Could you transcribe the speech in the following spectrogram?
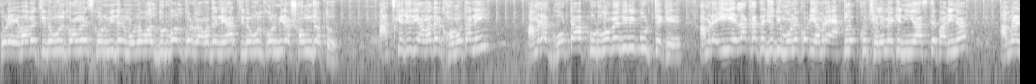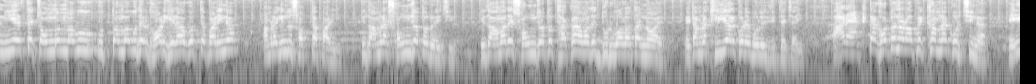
করে এভাবে তৃণমূল কংগ্রেস কর্মীদের মনোবল দুর্বল করবে। আমাদের নেহাত তৃণমূল কর্মীরা সংযত। আজকে যদি আমাদের ক্ষমতা নেই আমরা গোটা পূর্ব মেদিনীপুর থেকে আমরা এই এলাকাতে যদি মনে করি আমরা এক লক্ষ ছেলেমেয়েকে নিয়ে আসতে পারি না, আমরা নিয়ে আসতে চন্দনবাবু, উত্তমবাবুদের ঘর ঘেরাও করতে পারি না, আমরা কিন্তু সবটা পারি। কিন্তু আমরা সংযত রয়েছি। কিন্তু আমাদের সংযত থাকা আমাদের দুর্বলতা নয়, এটা আমরা ক্লিয়ার করে বলে দিতে চাই। আর একটা ঘটনার অপেক্ষা আমরা করছি না। এই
